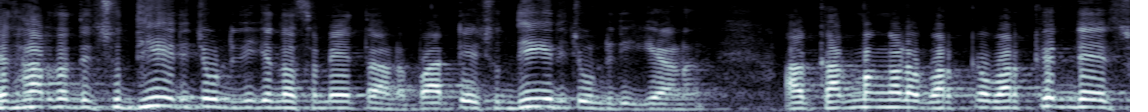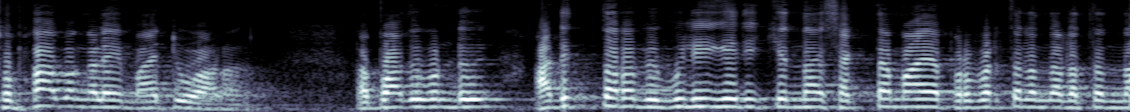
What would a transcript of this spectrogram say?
യഥാർത്ഥത്തിൽ ശുദ്ധീകരിച്ചുകൊണ്ടിരിക്കുന്ന സമയത്താണ് പാർട്ടിയെ ശുദ്ധീകരിച്ചുകൊണ്ടിരിക്കുകയാണ്. ആ കർമ്മങ്ങളെ വർക്ക് വർക്കിന്റെ സ്വഭാവങ്ങളെ മാറ്റുവാണ്. അപ്പോൾ അതുകൊണ്ട് അടിത്തറ വിപുലീകരിക്കുന്ന ശക്തമായ പ്രവർത്തനം നടത്തുന്ന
